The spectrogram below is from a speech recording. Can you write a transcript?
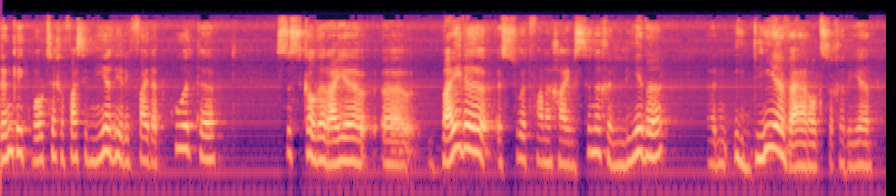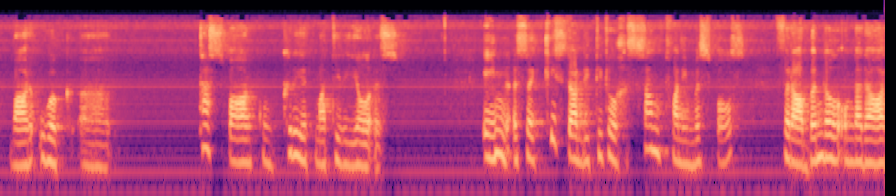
dink ek word sy gefassineer deur die feit dat koorte se skilderye uh beide 'n soort van 'n geheimsinnige lewe, 'n idee wêreld suggereer, maar ook uh tasbaar konkreet materieel is. En sy kies dan die titel Gesand van die Mispels vir haar bundel omdat daar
